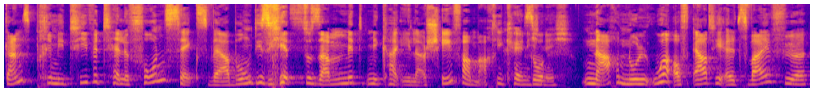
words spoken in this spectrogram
ganz primitive Telefonsex-Werbung, die sie jetzt zusammen mit Michaela Schäfer macht. Die kenn ich so nicht. Nach 0 Uhr auf RTL 2 für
